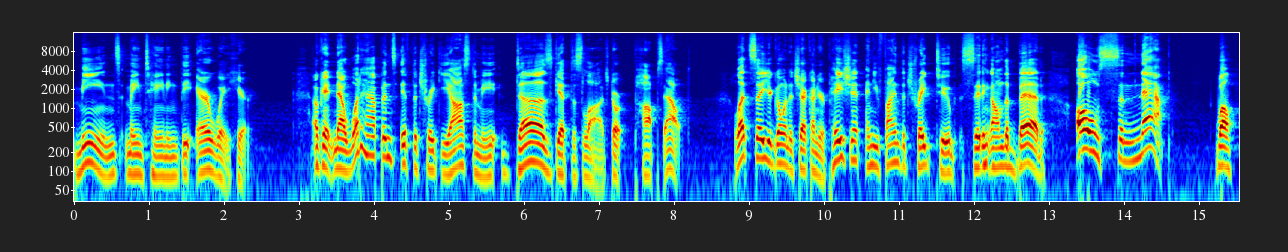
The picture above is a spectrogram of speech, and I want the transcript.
means maintaining the airway here. Okay, now what happens if the tracheostomy does get dislodged or pops out? Let's say you're going to check on your patient and you find the trach tube sitting on the bed. Oh, snap! Well,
